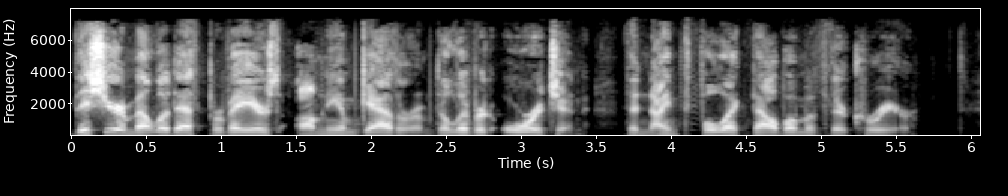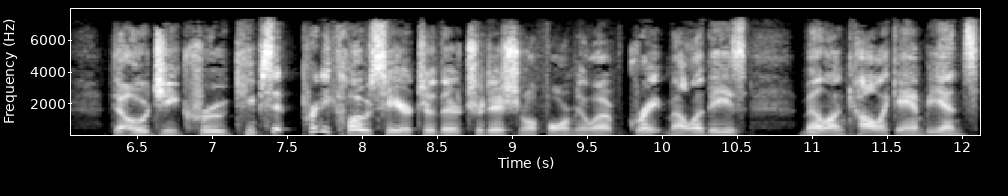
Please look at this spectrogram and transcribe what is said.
This year, Melodeath purveyors Omnium Gatherum delivered Origin, the ninth full-length album of their career. The OG crew keeps it pretty close here to their traditional formula of great melodies, melancholic ambience,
